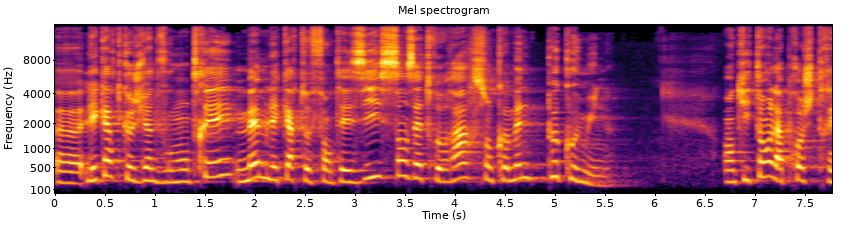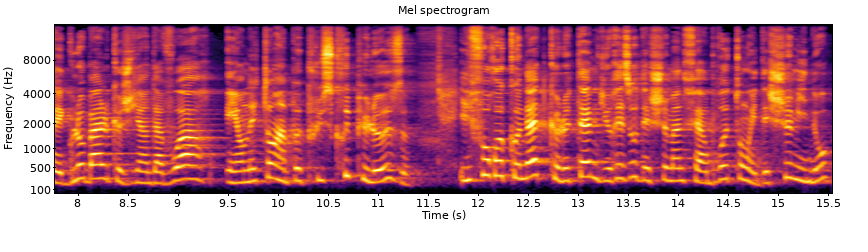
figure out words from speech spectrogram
euh, les cartes que je viens de vous montrer, même les cartes fantasy, sans être rares, sont quand même peu communes. En quittant l'approche très globale que je viens d'avoir et en étant un peu plus scrupuleuse, il faut reconnaître que le thème du réseau des chemins de fer bretons et des cheminots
